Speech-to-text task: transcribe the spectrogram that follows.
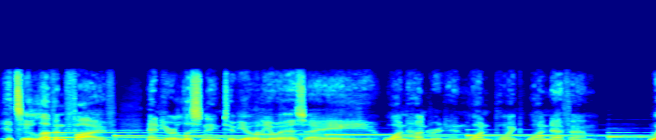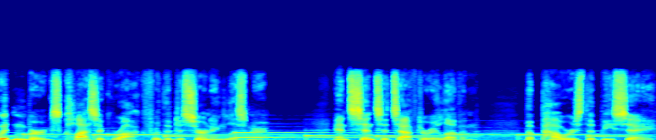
It's 11.5, and you're listening to WSAH 101.1 FM. Whittenberg's classic rock for the discerning listener. And since it's after 11, the powers that be say,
